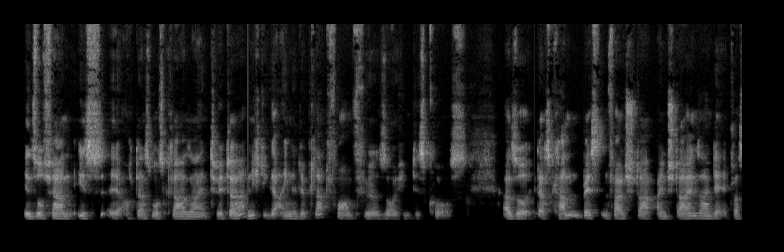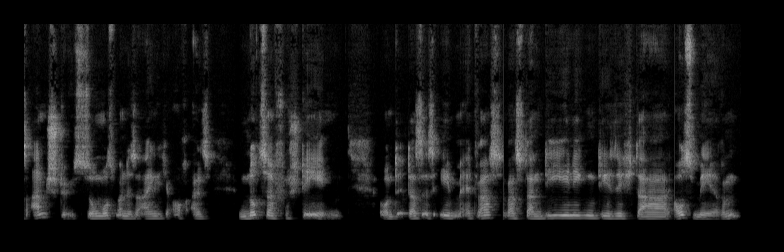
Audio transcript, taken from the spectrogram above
Insofern ist, äh, auch das muss klar sein, Twitter nicht die geeignete Plattform für solchen Diskurs. Also das kann bestenfalls ein Stein sein, der etwas anstößt. So muss man es eigentlich auch als Nutzer verstehen. Und das ist eben etwas, was dann diejenigen, die sich da ausmehren,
